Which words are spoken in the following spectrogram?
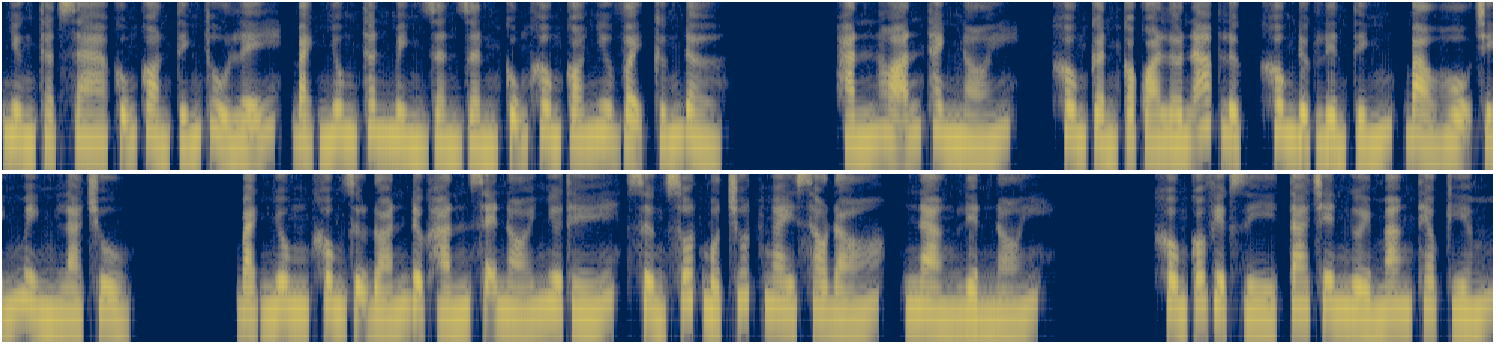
nhưng thật ra cũng còn tính thủ lễ, Bạch Nhung thân mình dần dần cũng không có như vậy cứng đờ. Hắn hoãn thanh nói, không cần có quá lớn áp lực, không được liền tính, bảo hộ chính mình là chủ. Bạch Nhung không dự đoán được hắn sẽ nói như thế, sửng sốt một chút ngay sau đó, nàng liền nói. Không có việc gì ta trên người mang theo kiếm.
